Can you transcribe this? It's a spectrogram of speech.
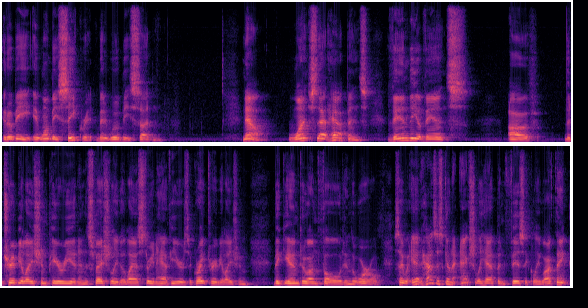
It'll be, it won't be secret, but it will be sudden. Now, once that happens, then the events of the tribulation period, and especially the last three and a half years, the Great Tribulation, begin to unfold in the world. Say, well, Ed, how's this going to actually happen physically? Well, I think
